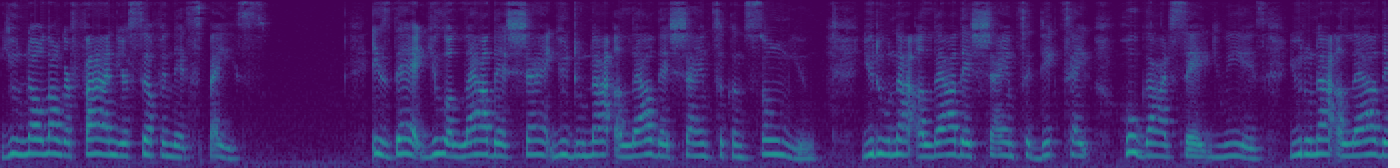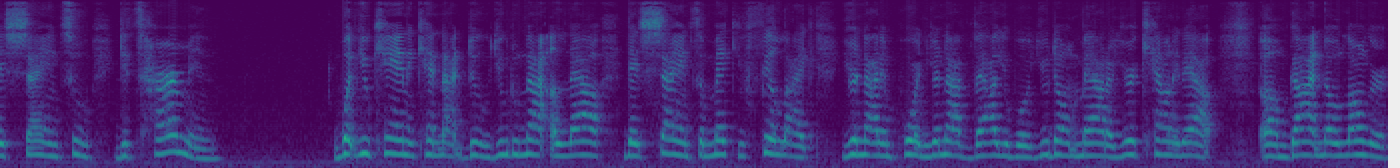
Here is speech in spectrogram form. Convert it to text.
you no longer find yourself in that space is that you allow that shame, you do not allow that shame to consume you. You do not allow that shame to dictate who God said you is. You do not allow that shame to determine what you can and cannot do. You do not allow that shame to make you feel like you're not important, you're not valuable, you don't matter, you're counted out. Um, God no longer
